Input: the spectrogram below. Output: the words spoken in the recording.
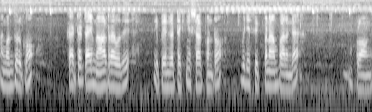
அங்கே வந்து இருக்கோம் கரெக்டாக டைம் நாலரை ஆகுது இப்போ எங்கள் ட்ரெக்கிங் ஸ்டார்ட் பண்ணுறோம் வீடியோ ஸ்கிப் பண்ணாமல் பாருங்கள் அப்புறம் வாங்க.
